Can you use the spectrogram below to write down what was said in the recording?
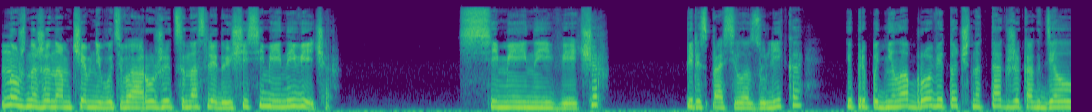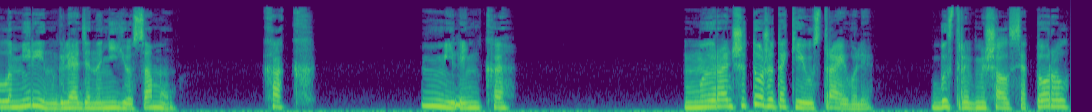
«Нужно же нам чем-нибудь вооружиться на следующий семейный вечер». «Семейный вечер?» — переспросила Зулика и приподняла брови точно так же, как делала Мирин, глядя на нее саму. «Как... миленько». «Мы раньше тоже такие устраивали», — быстро вмешался Торл,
